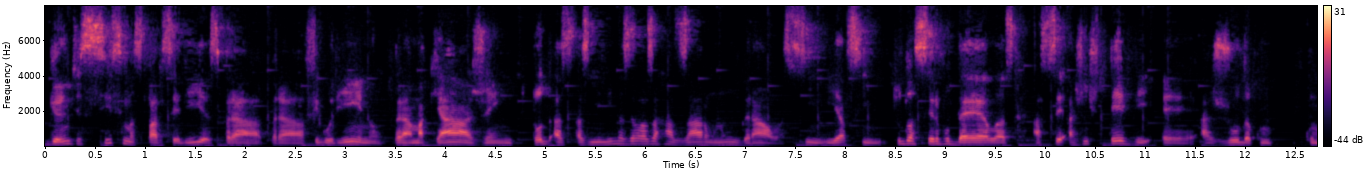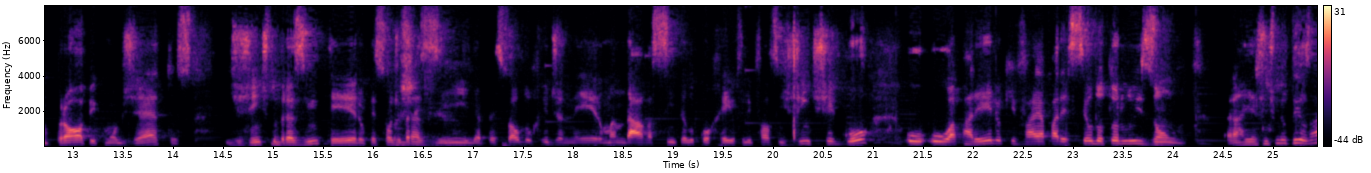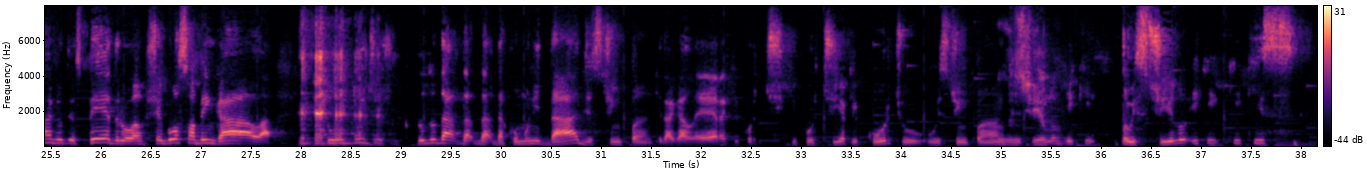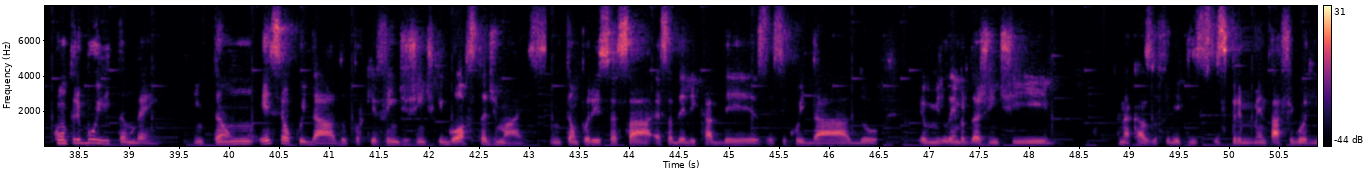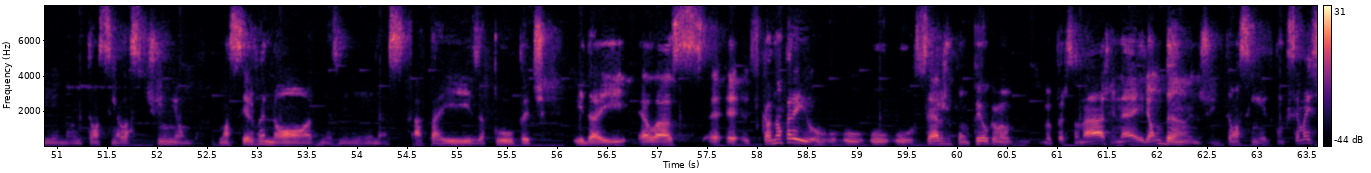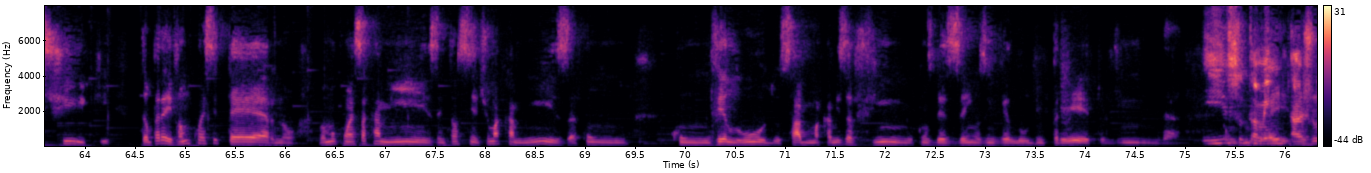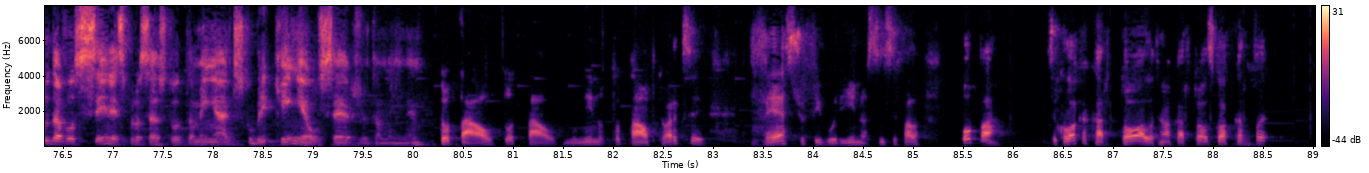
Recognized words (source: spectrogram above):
grandíssimas parcerias para figurino, para maquiagem. Todas as, as, meninas elas arrasaram num grau assim e assim tudo acervo delas. A, a gente teve é, ajuda com com prop, com objetos de gente do Brasil inteiro, pessoal de Brasília, pessoal do Rio de Janeiro, mandava assim pelo correio. O Felipe falava assim: gente, chegou o, o aparelho que vai aparecer o Dr. Luizon. Aí a gente, meu Deus, ai meu Deus, Pedro, chegou sua bengala. Tudo, de, tudo da, da, da, comunidade steampunk, da galera que, curti, que curtia, que curte o, o steampunk. O estilo. E que, o estilo e que, que quis contribuir também. Então, esse é o cuidado, porque vem de gente que gosta demais. Então, por isso essa, essa delicadeza, esse cuidado. Eu me lembro da gente ir na casa do Felipe experimentar figurino. Então, assim, elas tinham um acervo enorme, as meninas. A Thaís, a Puppet. E daí elas é, é, ficavam, não, peraí, o, o, o, o Sérgio Pompeu, que é o meu, meu personagem, né? Ele é um dandy. Então, assim, ele tem que ser mais chique. Então, peraí, vamos com esse terno, vamos com essa camisa. Então, assim, eu tinha uma camisa com, com veludo, sabe? Uma camisa vinho, com os desenhos em veludo em preto, linda. E isso também preto. ajuda você nesse processo todo também a descobrir quem é o Sérgio também, né? Total, total. Menino, total. Porque a hora que você veste o figurino, assim, você fala, opa, você coloca a cartola, tem uma cartola, você coloca a cartola,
